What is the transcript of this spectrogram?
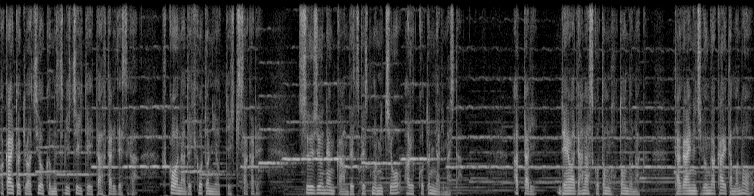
若い時は強く結びついていた二人ですが不幸な出来事によって引き裂かれ数十年間別々の道を歩くことになりました。会ったり電話で話すこともほとんどなく互いに自分が書いたものを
